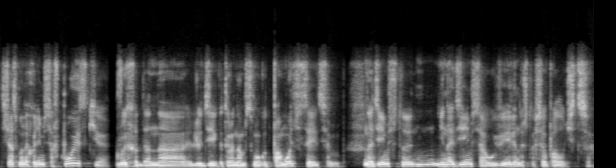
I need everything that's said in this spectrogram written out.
сейчас мы находимся в поиске выхода на людей, которые нам смогут помочь с этим. Надеемся, что не надеемся, а уверены, что все получится.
